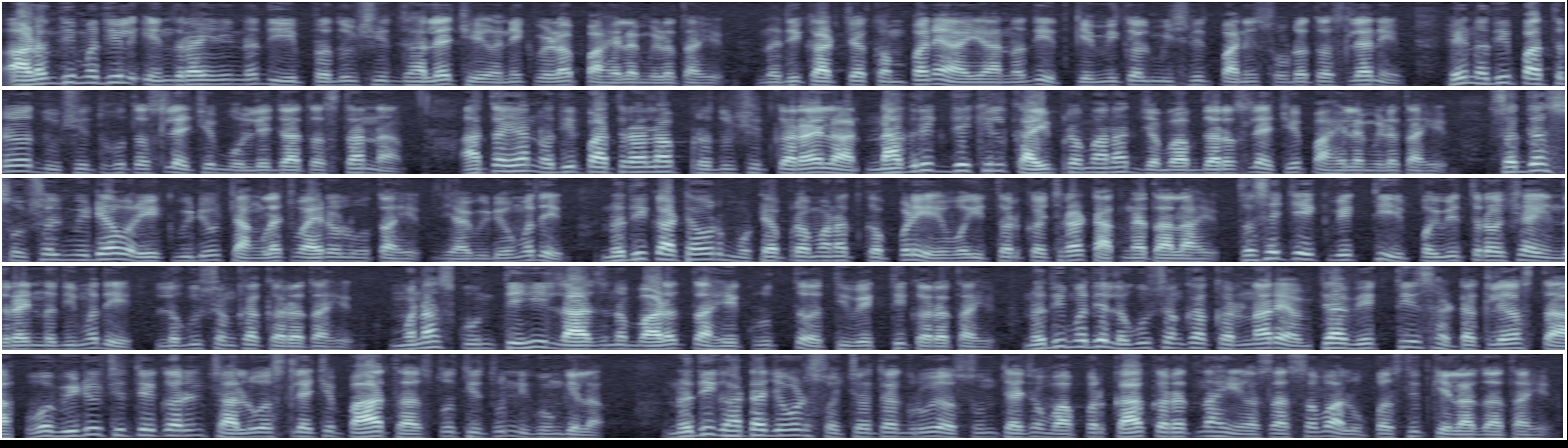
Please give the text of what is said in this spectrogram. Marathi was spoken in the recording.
आळंदीमधील इंद्रायणी नदी प्रदूषित झाल्याचे अनेक वेळा पाहायला मिळत आहे. नदीकाठच्या कंपन्या या नदीत केमिकल मिश्रित पाणी सोडत असल्याने हे नदीपात्र दूषित होत असल्याचे बोलले जात असताना आता या नदीपात्राला प्रदूषित करायला नागरिक देखील काही प्रमाणात जबाबदार असल्याचे पाहायला मिळत आहे. सध्या सोशल मीडियावर एक व्हिडिओ चांगलाच व्हायरल होत आहे. या व्हिडिओमध्ये नदीकाठावर मोठ्या प्रमाणात कपडे व इतर कचरा टाकण्यात आला आहे. तसेच एक व्यक्ती पवित्र अशा इंद्रायण नदीमध्ये लघुशंका करत आहे. मनास कोणतीही लाज न बाळगता हे कृत्य ती व्यक्ती करत आहे. नदीमध्ये लघुशंका करणाऱ्या त्या व्यक्तीस हटकले असता व व्हिडिओ चित्रीकरण चालू असल्याचे पाहताच तो तिथून निघून गेला. नदी घाटाजवळ स्वच्छतागृह असून त्याचा वापर का करत नाही असा सवाल उपस्थित केला जात आहे.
